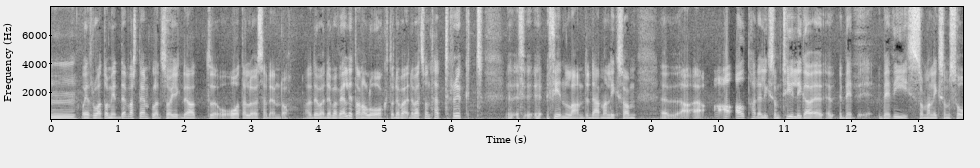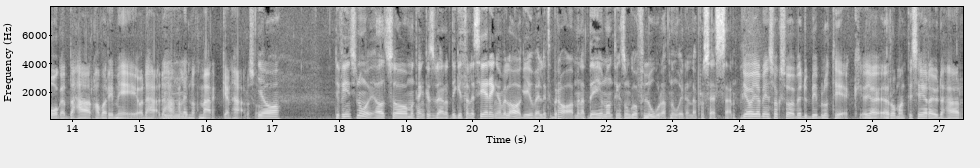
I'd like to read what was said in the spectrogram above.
Mm. Och jag tror att om den var stämplad så gick det att återlösa den då. Det var, det var väldigt analogt och det var, det var ett sånt här tryggt eh, eh, Finland där man liksom... eh, Allt hade liksom tydliga be, bevis som man liksom såg att det här har varit med och det här, det här Mm. har lämnat märken här och så. Ja. Det finns ju nog, alltså om man tänker sådär att digitalisering överlag är ju väldigt bra men att det är ju någonting som går förlorat nog i den där processen. Ja, jag minns också vid bibliotek. Jag romantiserar ju det här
